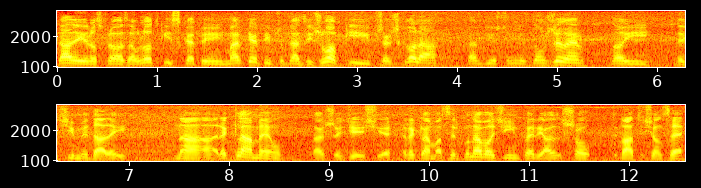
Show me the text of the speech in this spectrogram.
dalej rozprowadza ulotki, sklepy i markety, przy okazji żłobki i przedszkola, tam gdzie jeszcze nie zdążyłem, no i lecimy dalej na reklamę, także dzieje się reklama cyrku na wodzie Imperial Show 2000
